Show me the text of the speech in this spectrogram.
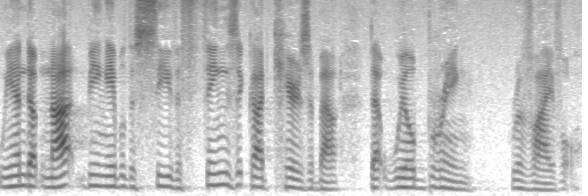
We end up not being able to see the things that God cares about that will bring revival.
